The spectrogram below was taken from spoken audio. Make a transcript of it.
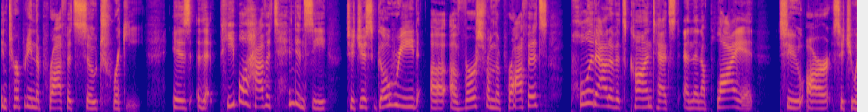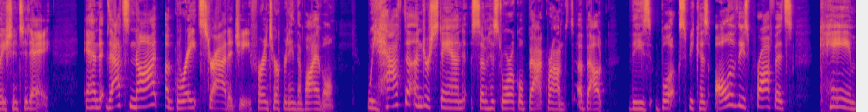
interpreting the prophets so tricky is that people have a tendency to just go read a, a verse from the prophets, pull it out of its context, and then apply it to our situation today. And that's not a great strategy for interpreting the Bible. We have to understand some historical background about these books because all of these prophets came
